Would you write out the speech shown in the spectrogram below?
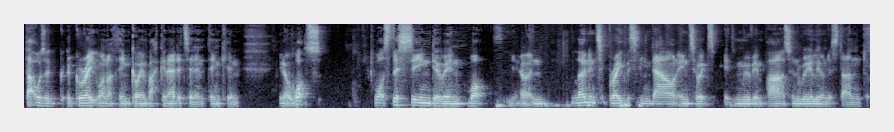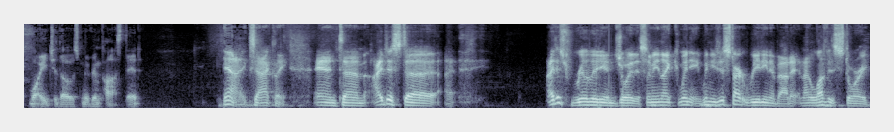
that was a, a, great one, I think, going back and editing and thinking, you know, what's what's this scene doing? What you know, and learning to break the scene down into its its moving parts and really understand what each of those moving parts did. Yeah, exactly. And um, I just, uh, I just really enjoy this. I mean, like when you, when you just start reading about it, and I love his story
